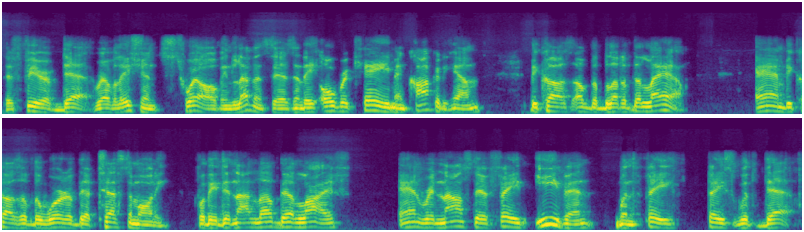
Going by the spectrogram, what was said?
the fear of death. Revelation 12 11 says, And they overcame and conquered him because of the blood of the Lamb and because of the word of their testimony. For they did not love their life and renounce their faith, even when faith faced with death.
